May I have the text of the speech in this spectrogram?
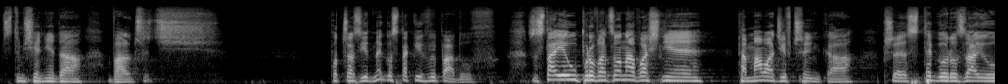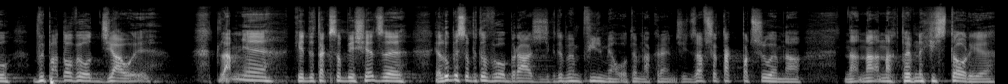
Z tym się nie da walczyć. Podczas jednego z takich wypadów zostaje uprowadzona właśnie ta mała dziewczynka przez tego rodzaju wypadowe oddziały. Dla mnie, kiedy tak sobie siedzę, ja lubię sobie to wyobrazić, gdybym film miał o tym nakręcić. Zawsze tak patrzyłem na, na, na, na pewne historie.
